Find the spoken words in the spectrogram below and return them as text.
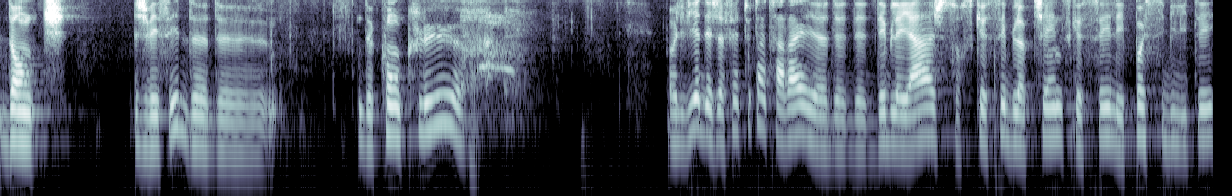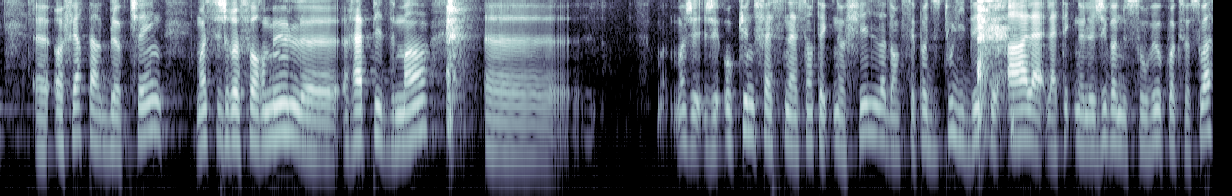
Donc, je vais essayer de conclure Olivier a déjà fait tout un travail euh, de, déblayage sur ce que c'est blockchain, ce que c'est les possibilités euh, offertes par blockchain. Moi, si je reformule euh, rapidement, moi, j'ai aucune fascination technophile, donc donc c'est pas du tout l'idée que ah, la, technologie va nous sauver ou quoi que ce soit.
